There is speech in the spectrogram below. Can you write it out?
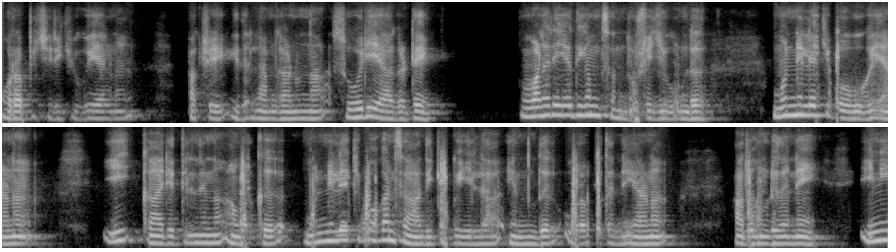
ഉറപ്പിച്ചിരിക്കുകയാണ്. പക്ഷേ ഇതെല്ലാം കാണുന്ന സൂര്യയാകട്ടെ വളരെയധികം സന്തോഷിച്ചുകൊണ്ട് മുന്നിലേക്ക് പോവുകയാണ്. ഈ കാര്യത്തിൽ നിന്ന് അവർക്ക് മുന്നിലേക്ക് പോകാൻ സാധിക്കുകയില്ല എന്നത് ഉറപ്പ് തന്നെയാണ്. അതുകൊണ്ട് തന്നെ ഇനി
